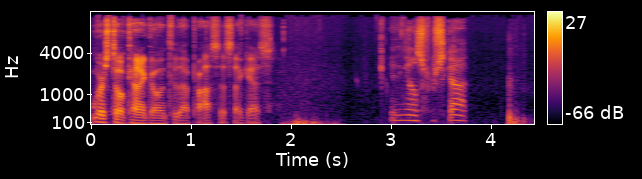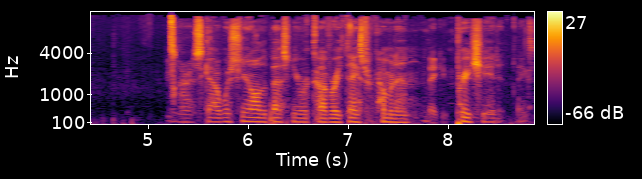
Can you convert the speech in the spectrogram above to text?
we're still kind of going through that process, I guess. Anything else for Scott? All right, Scott. Wishing you all the best in your recovery. Thanks for coming in. Thank you. Appreciate it. Thanks.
